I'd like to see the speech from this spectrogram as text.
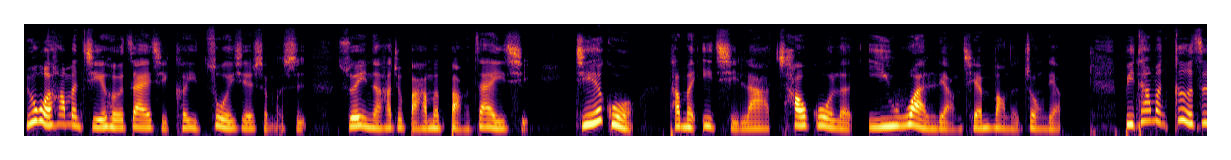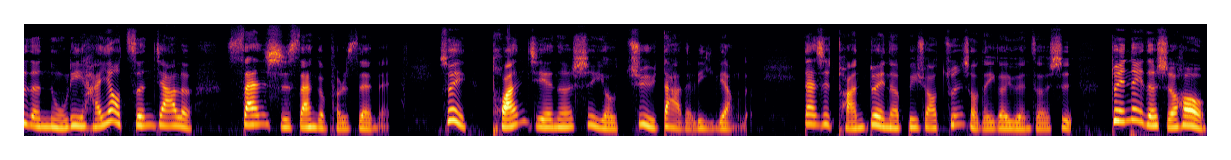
如果他们结合在一起，可以做一些什么事。所以呢，他就把他们绑在一起，结果他们一起拉超过了一万两千磅的重量，比他们各自的努力还要增加了三十三个 percent 哎。所以团结呢是有巨大的力量的，但是团队呢必须要遵守的一个原则是，对内的时候。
